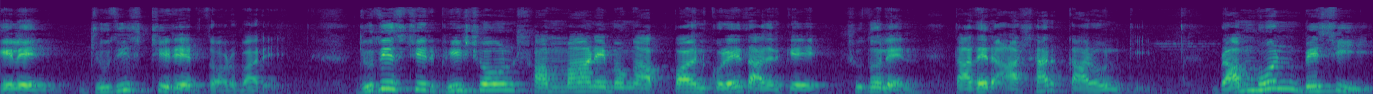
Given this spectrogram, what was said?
গেলেন যুধিষ্ঠিরের দরবারে। যুধিষ্ঠির ভীষণ সম্মান এবং আপ্যায়ন করে তাদেরকে শুধলেন। তাদের আসার কারণ কি? ব্রাহ্মণ বেশি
